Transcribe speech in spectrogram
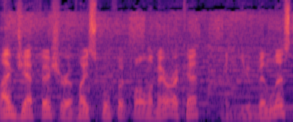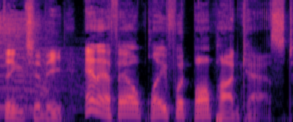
I'm Jeff Fisher of High School Football America, and you've been listening to the NFL Play Football Podcast.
